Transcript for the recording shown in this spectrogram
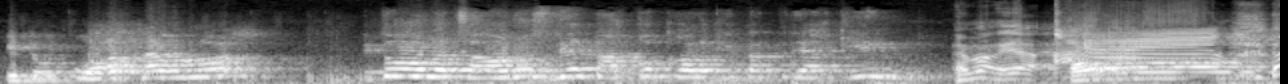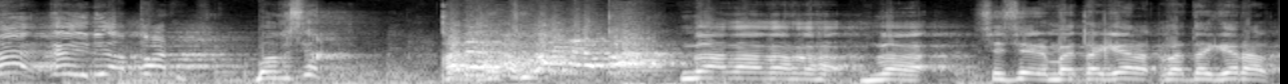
Itu ulat saurus. Itu ulat saurus dia takut kalau kita teriakin. Emang ya? Oh. Eh, eh, ini apaan? Bangsat. Ada apa, ada apa? Enggak, enggak, enggak, enggak, enggak. Sini, sini, mayatnya Geralt, mayatnya Geralt.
